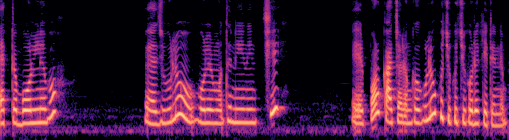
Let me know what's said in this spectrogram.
একটা বোল নেব। পেঁয়াজগুলো বোলের মধ্যে নিয়ে নিচ্ছি। এরপর কাঁচা লঙ্কাগুলো কুচি কুচি করে কেটে নেব।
